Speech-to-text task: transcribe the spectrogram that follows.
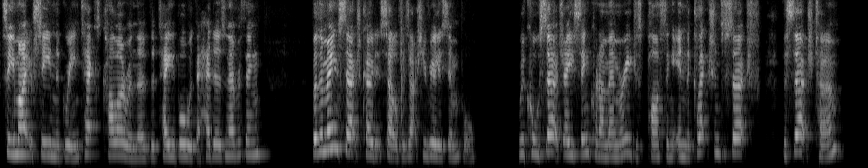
So you might have seen the green text color and the, the table with the headers and everything. But the main search code itself is actually really simple. We call search async in our memory, just passing it in the collection to search the search term,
